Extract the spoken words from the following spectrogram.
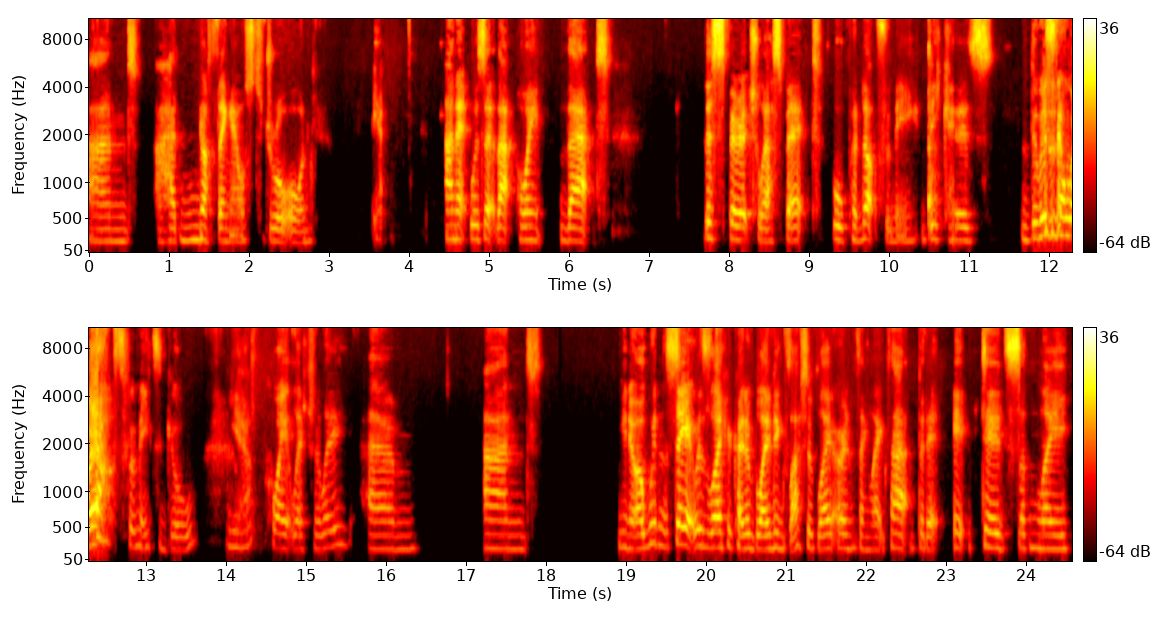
and i had nothing else to draw on. Yeah. And it was at that point that the spiritual aspect opened up for me because there was nowhere else for me to go. Yeah. Quite literally um, and you know, I wouldn't say it was like a kind of blinding flash of light or anything like that, but it it did suddenly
